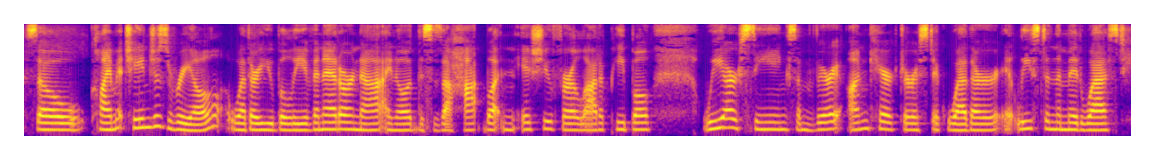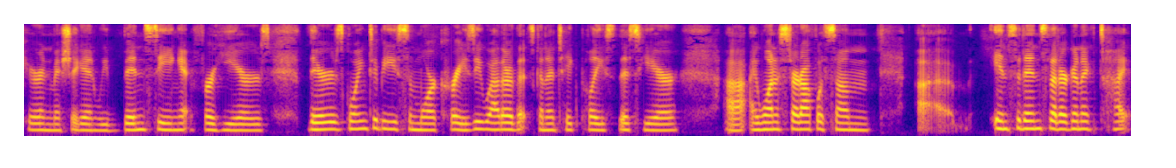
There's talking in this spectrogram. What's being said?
So, climate change is real, whether you believe in it or not. I know this is a hot button issue for a lot of people. We are seeing some very uncharacteristic weather, at least in the Midwest here in Michigan. We've been seeing it for years. There's going to be some more crazy weather that's going to take place this year. Uh, I want to start off with some. Uh, incidents that are going to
